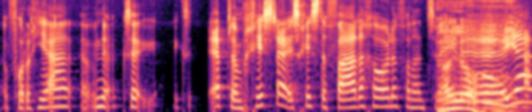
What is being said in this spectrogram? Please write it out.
vorig jaar... nou, ik, zei, ik appte hem gisteren. Hij is gisteren vader geworden van een tweede... joh. eh, ja,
